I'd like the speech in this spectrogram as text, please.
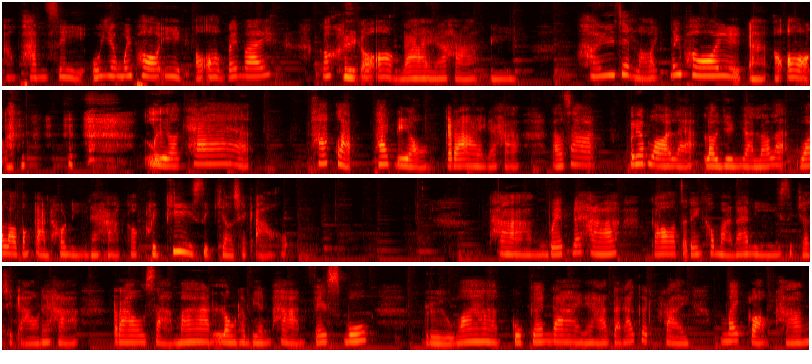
เอาพันสี่โอ้ยยังไม่พออีก เอาออกได้ไหม ก็คลิกเอาออกได้นะคะ นี่ เฮ้ยเจ็ดร้อยไม่พออีกอะเอาออก เหลือแค่ภาคหลักภาคเดียวก็ได้นะคะหลังจากเรียบร้อยแล้ว เรายืนยันแล้วแหละว่าเราต้องการเท่านี้นะคะ ก็คลิกที่ Secure Checkout ทางเว็บนะคะ ก็จะเด้งเข้ามาหน้านี้ Secure Checkout นะคะ เราสามารถลงทะเบียนผ่าน Facebook หรือว่า Google ได้นะคะ แต่ถ้าเกิดใครไม่กรอกทั้ง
